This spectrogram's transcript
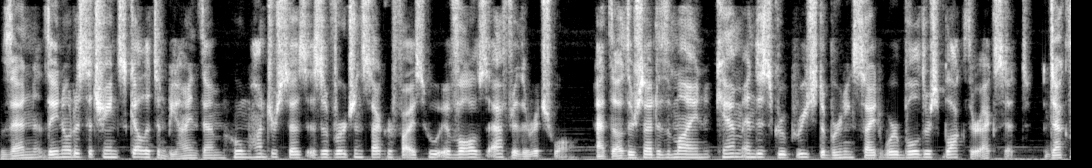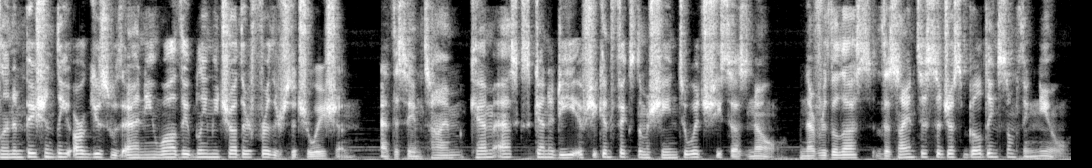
Then, they notice a chained skeleton behind them, whom Hunter says is a virgin sacrifice who evolves after the ritual. At the other side of the mine, Cam and his group reach the burning site where boulders block their exit. Declan impatiently argues with Annie while they blame each other for their situation. At the same time, Cam asks Kennedy if she can fix the machine to which she says no. Nevertheless, the scientist suggests building something new.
